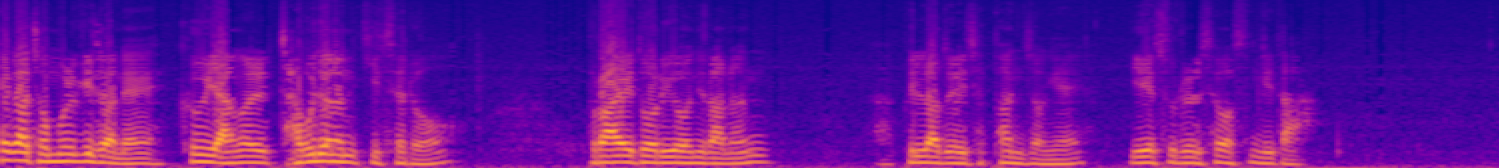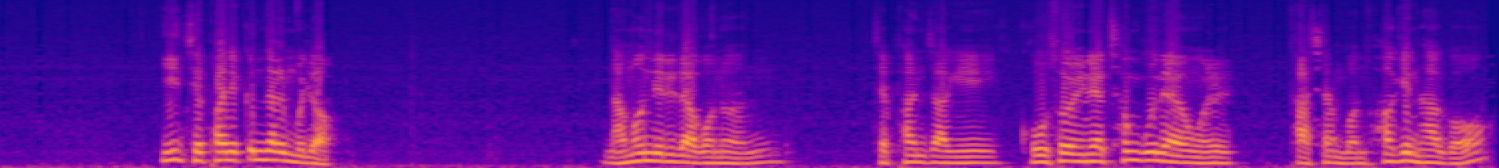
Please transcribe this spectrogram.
해가 저물기 전에 그 양을 잡으려는 기세로 브라이도리온이라는 빌라도의 재판정에 예수를 세웠습니다. 이 재판이 끝날 무렵 남은 일이라고는 재판장이 고소인의 청구 내용을 다시 한번 확인하고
